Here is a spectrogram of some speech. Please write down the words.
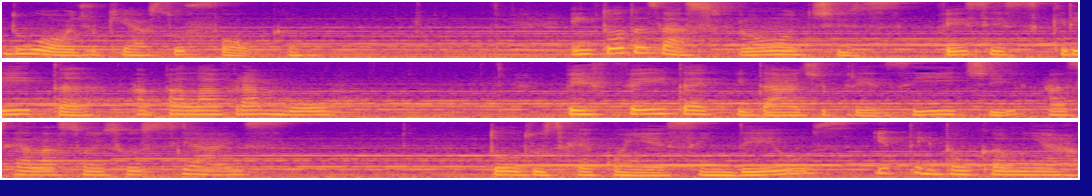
do ódio que a sufoca. Em todas as frontes vê-se escrita a palavra amor. Perfeita equidade preside as relações sociais. Todos reconhecem Deus e tentam caminhar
